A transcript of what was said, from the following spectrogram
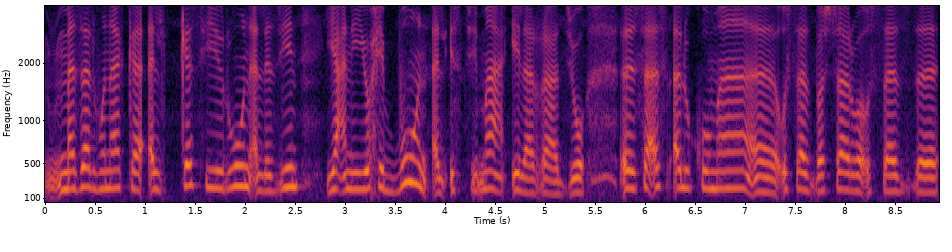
ما زال هناك الكثيرون الذين يعني يحبون الاستماع إلى الراديو. أه، سأسألكما أه، أستاذ بشار وأستاذ أه،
